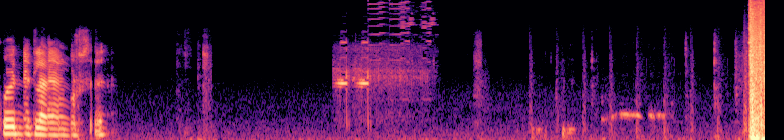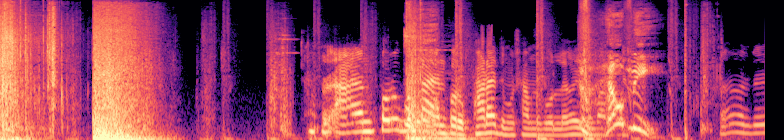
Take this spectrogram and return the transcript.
কই দেখলা এমন করছে আয়ন পড়ুক বলতে আয়ন পড়ুক ফাড়াই দিব সামনে বললে ওই হেল্প মি আরে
